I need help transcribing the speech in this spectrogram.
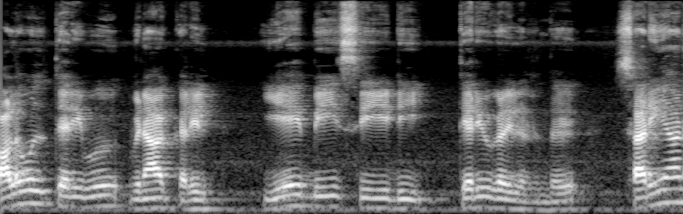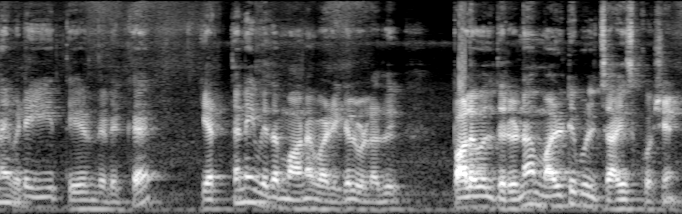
பலவுள் தெரிவு வினாக்களில் ஏபிசிடி தெரிவுகளிலிருந்து சரியான விடையை தேர்ந்தெடுக்க எத்தனை விதமான வழிகள் உள்ளது? பலவல் தெரியும்னா மல்டிபிள் சாய்ஸ் கொஷின்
